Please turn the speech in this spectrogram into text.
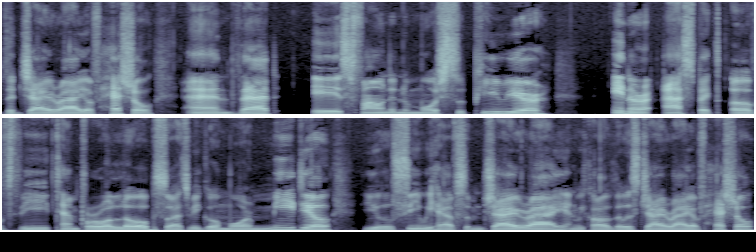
the gyri of Heschl, and that is found in the most superior inner aspect of the temporal lobe. So, as we go more medial, you'll see we have some gyri, and we call those gyri of Heschl,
